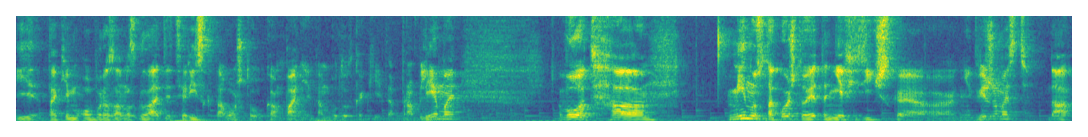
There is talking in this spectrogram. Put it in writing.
и таким образом сгладить риск того, что у компании там будут какие-то проблемы. Вот. А, минус такой, что это не физическая недвижимость, да.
